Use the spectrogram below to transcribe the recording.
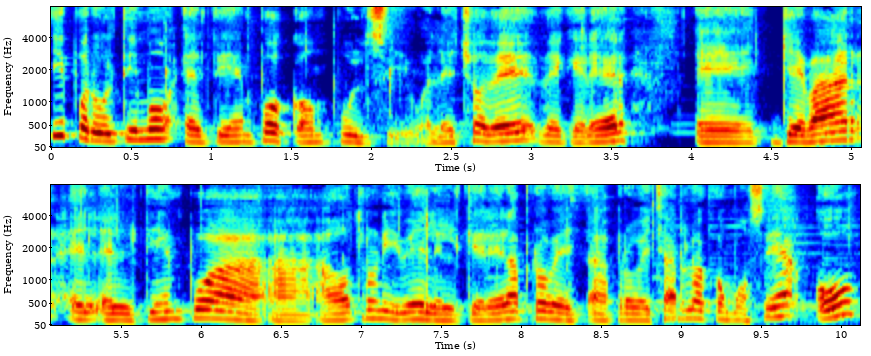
Y por último, el tiempo compulsivo, el hecho de, querer eh, llevar el, tiempo a, otro nivel, el querer aprovecharlo como sea o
